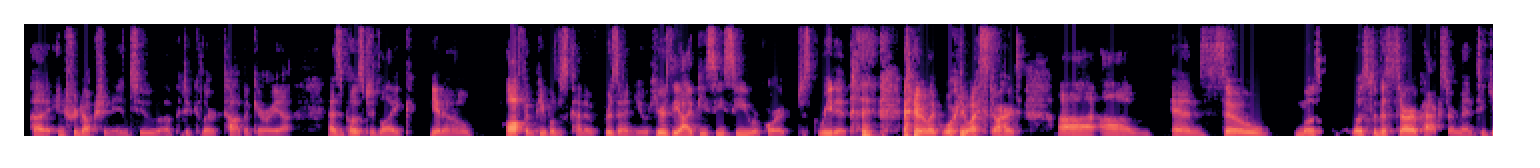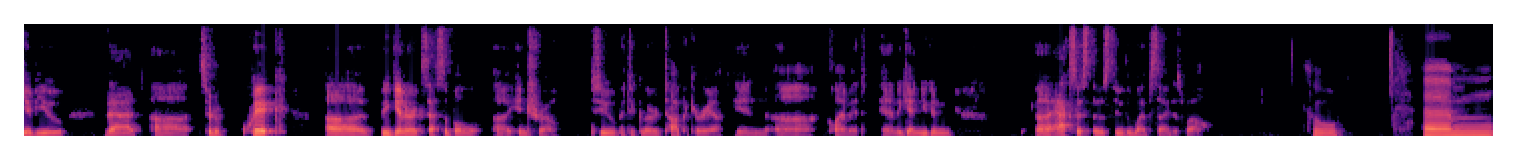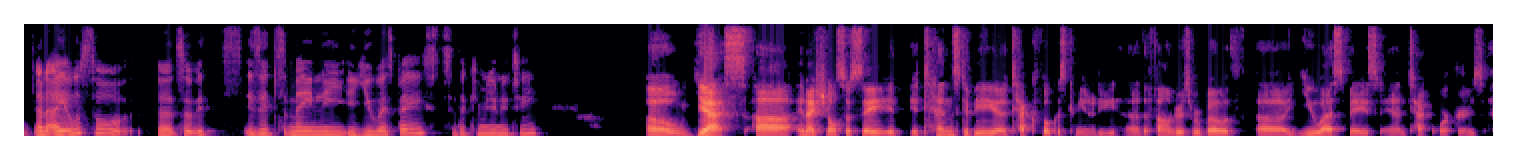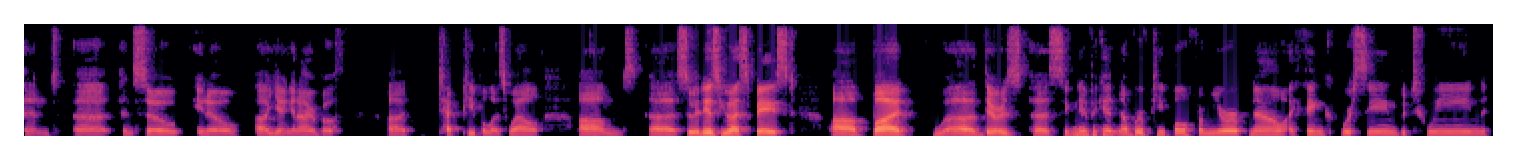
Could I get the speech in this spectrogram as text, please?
uh, introduction into a particular topic area, as opposed to like you know often people just kind of present you here's the IPCC report, just read it, and you're like where do I start? Uh, um, and so most most of the starter packs are meant to give you that uh, sort of quick uh, beginner accessible uh, intro to a particular topic area in climate. And again, you can uh, access those through the website as well. Cool. Um, and I also uh, so it's is it mainly a US based the community? Oh yes, uh, and I should also say it, it tends to be a tech focused community. Uh, the founders were both U.S. Uh, based and tech workers, and uh, and so you know Yang and I are both tech people as well. Um, so it is U.S. based, but uh, there's a significant number of people from Europe now. I think we're seeing between,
